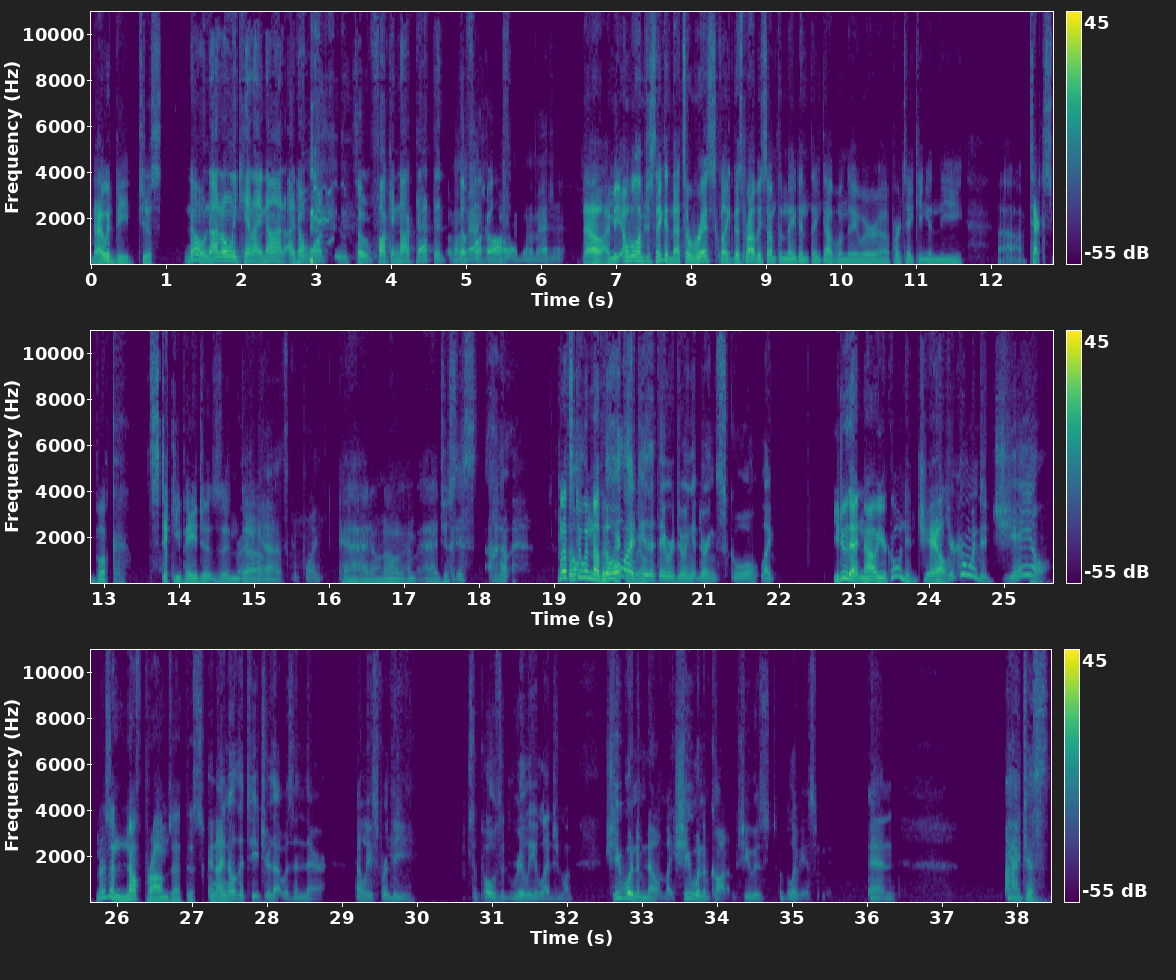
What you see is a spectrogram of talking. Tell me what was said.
That would be just no. Not only can I not, I don't want to. So fucking knock that the, I wanna the fuck off. I want to imagine it. No. I mean, oh, well, I'm just thinking that's a risk. Like that's probably something they didn't think of when they were uh, partaking in the uh, textbook sticky pages. And Right? um, yeah, that's a good point. yeah, I don't know. I'm, I just, I just I don't. let's the- do another. The whole idea wheel. that they were doing it during school, like you do that now, you're going to jail. you're going to jail. There's enough problems at this school. And I know the teacher that was in there, at least for the supposed really alleged one, she wouldn't have known. Like she wouldn't have caught him. She was oblivious. And I just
